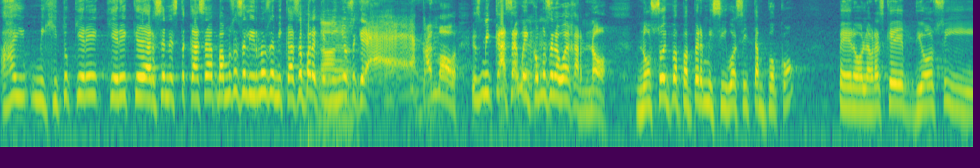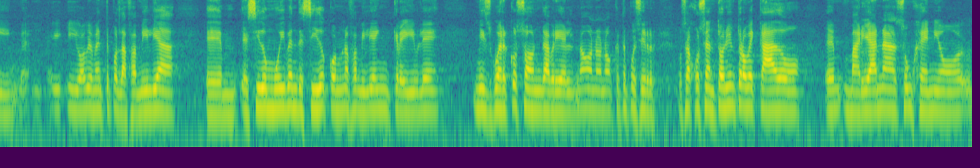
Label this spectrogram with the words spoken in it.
Ay, mi hijito quiere, quiere quedarse en esta casa, vamos a salirnos de mi casa para que No, el niño no. se quede. "Ah, ¿Cómo? Es mi casa, güey, ¿cómo se la voy a dejar? No, no soy papá permisivo así tampoco, pero la verdad es que Dios y, y- y obviamente pues la familia, eh, he sido muy bendecido con una familia increíble. Mis huercos son, Gabriel, no, no, no, ¿qué te puedo decir? O sea, José Antonio entró becado, eh, Mariana es un genio,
